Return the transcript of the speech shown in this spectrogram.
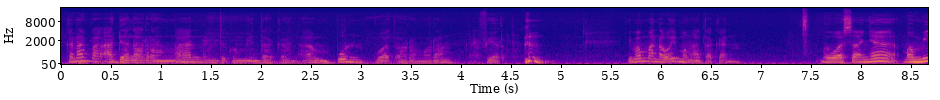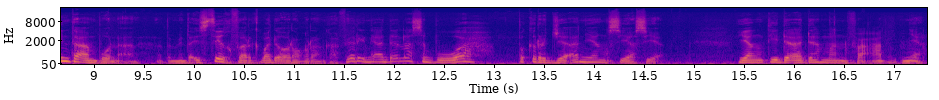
Kenapa ada larangan untuk memintakan ampun buat orang-orang kafir? Imam Manawi mengatakan bahwasanya meminta ampunan atau minta istighfar kepada orang-orang kafir ini adalah sebuah pekerjaan yang sia-sia, yang tidak ada manfaatnya.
